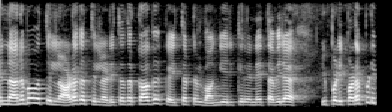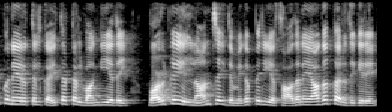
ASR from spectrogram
என் அனுபவத்தில் நாடகத்தில் நடித்ததற்காக கைத்தட்டல் வாங்கியிருக்கிறேனே தவிர இப்படி படப்பிடிப்பு நேரத்தில் கைத்தட்டல் வாங்கியதை வாழ்க்கையில் நான் செய்த மிகப்பெரிய சாதனையாக கருதுகிறேன்.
